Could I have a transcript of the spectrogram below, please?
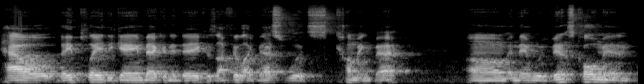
how they played the game back in the day because I feel like that's what's coming back. Um, and then with Vince Coleman,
